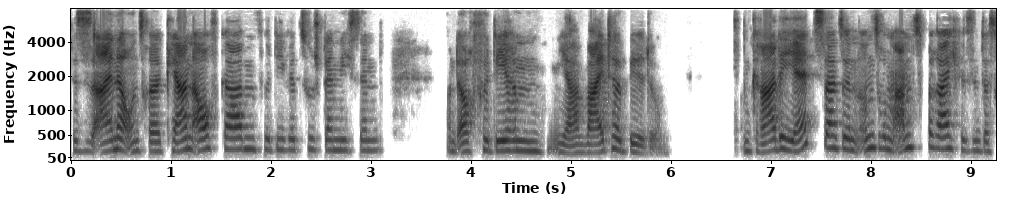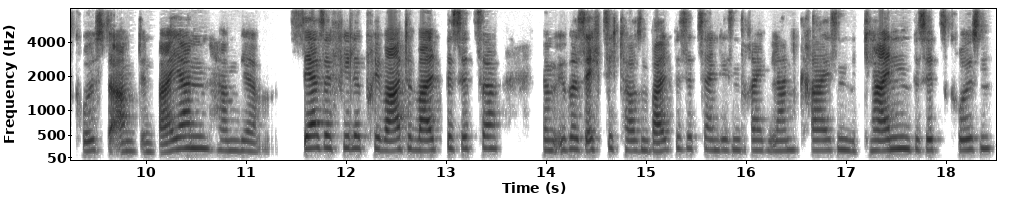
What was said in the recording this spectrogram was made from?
Das ist einer unserer Kernaufgaben, für die wir zuständig sind und auch für deren ja, Weiterbildung. Und gerade jetzt, also in unserem Amtsbereich, wir sind das größte Amt in Bayern, haben wir sehr, sehr viele private Waldbesitzer. Wir haben über 60.000 Waldbesitzer in diesen drei Landkreisen mit kleinen Besitzgrößen.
